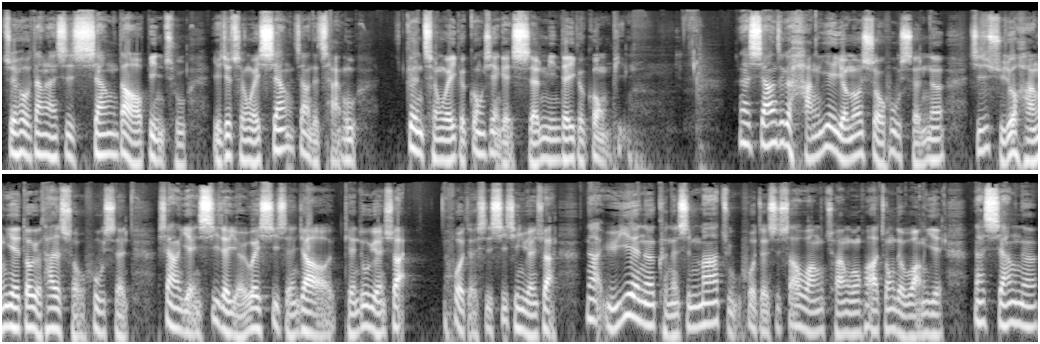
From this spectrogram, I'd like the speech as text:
最后当然是香到病除，也就成为香这样的产物，更成为一个贡献给神明的一个贡品。那香这个行业有没有守护神呢？其实许多行业都有它的守护神，像演戏的有一位戏神叫田都元帅。或者是西秦元帅，那渔业呢，可能是妈祖，或者是烧王传文化中的王爷。那香呢，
